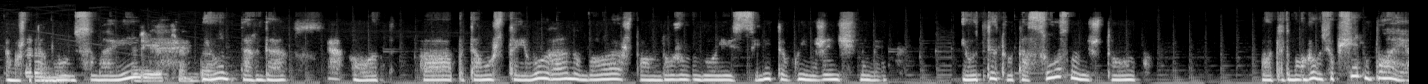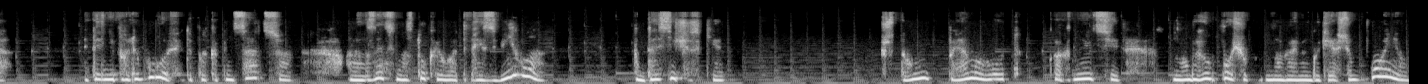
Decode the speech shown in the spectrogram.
потому что там были сыновей, Дети, да. и он тогда, вот, а, потому что его рана была, что он должен был ее исцелить такими женщинами. И вот эта вот осознанность, что вот это могла быть вообще любая. Это не про любовь, это про компенсацию. Она, знаете, настолько его отрезвила фантастически, что он прямо вот, как, знаете, набрал почву под ногами, говорит, я все понял.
